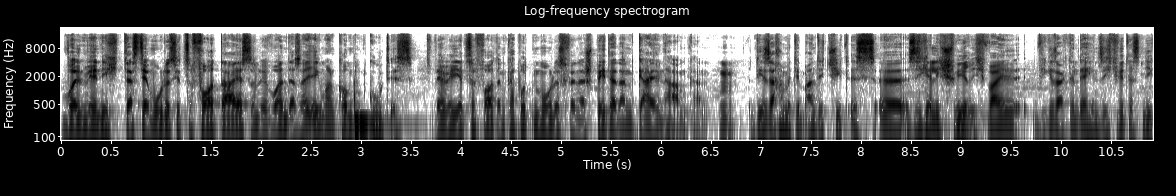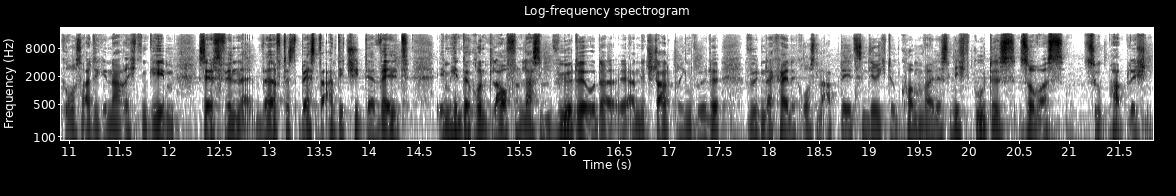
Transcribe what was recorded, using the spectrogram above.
Wollen wir nicht, dass der Modus jetzt sofort da ist und wir wollen, dass er irgendwann kommt und gut ist. Wer will jetzt sofort einen kaputten Modus, wenn er später dann geilen haben kann? Hm. Die Sache mit dem Anti-Cheat ist äh, sicherlich schwierig, weil, wie gesagt, in der Hinsicht wird es nie großartige Nachrichten geben. Selbst wenn Valve das beste Anti-Cheat der Welt im Hintergrund laufen lassen würde oder äh, an den Start bringen würde, würden da keine großen Updates in die Richtung kommen, weil es nicht gut ist, sowas zu publishen.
